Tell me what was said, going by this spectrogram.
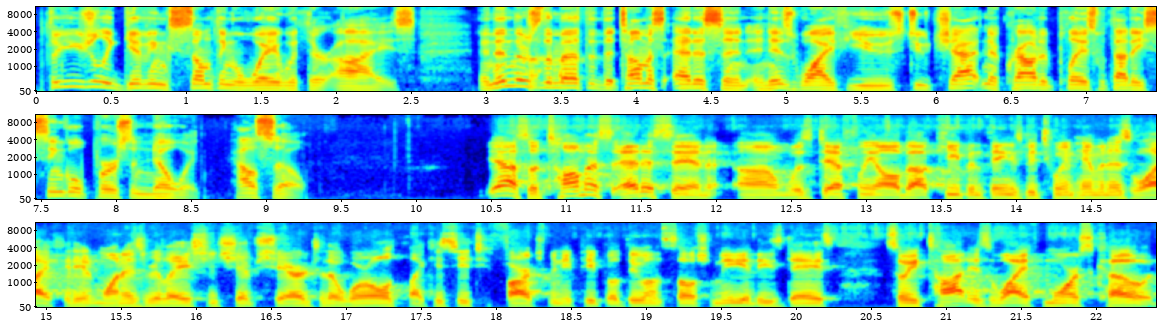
but they're usually giving something away with their eyes. And then there's the method that Thomas Edison and his wife used to chat in a crowded place without a single person knowing. How so? Yeah, so Thomas Edison um, was definitely all about keeping things between him and his wife. He didn't want his relationship shared to the world like you see too far too many people do on social media these days. So he taught his wife Morse code,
